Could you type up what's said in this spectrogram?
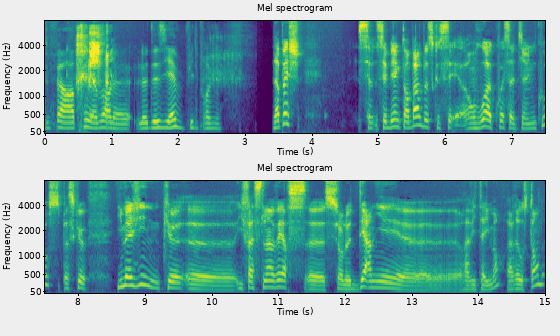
de faire entrer d'abord le, le deuxième, puis le premier. N'empêche, c'est bien que t'en parles parce que c'est, on voit à quoi ça tient une course. Parce que imagine que euh, il fasse l'inverse euh, sur le dernier euh, ravitaillement, arrêt au stand,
